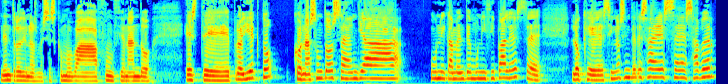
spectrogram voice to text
dentro de unos meses cómo va funcionando este proyecto, con asuntos eh, ya únicamente municipales. Eh, lo que sí nos interesa es saber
